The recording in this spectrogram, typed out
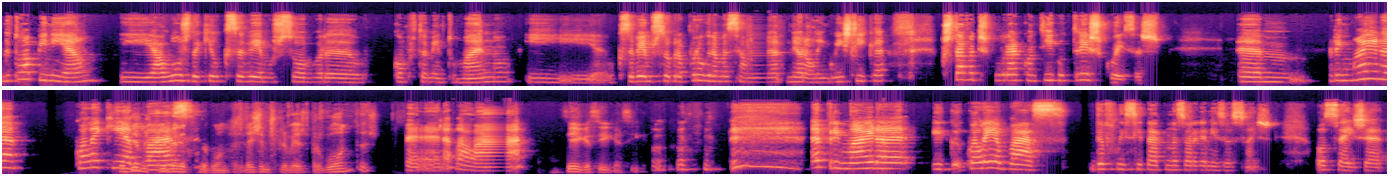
Na tua opinião, e à luz daquilo que sabemos sobre o comportamento humano e o que sabemos sobre a programação ne- neurolinguística, gostava de explorar contigo três coisas. Hum, primeira, qual é que é a escrever base? as perguntas. Deixa-me escrever as perguntas. Espera, vá lá. Siga, siga, siga. A primeira, qual é a base da felicidade nas organizações? Ou seja,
